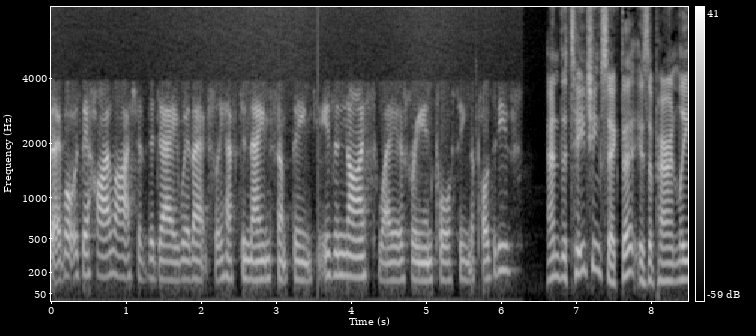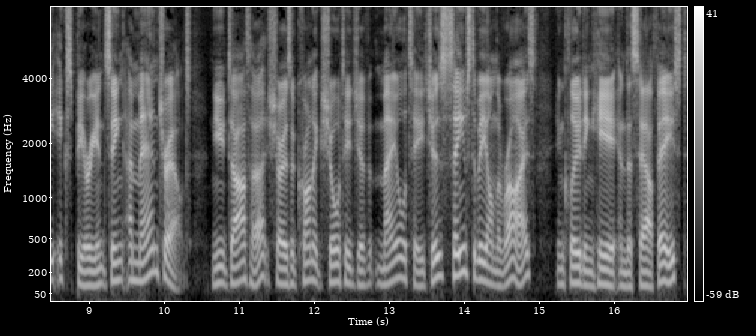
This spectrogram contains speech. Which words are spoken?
what was their highlight of the day, where they actually have to name something, is a nice way of reinforcing the positive. And the teaching sector is apparently experiencing a man drought. New data shows a chronic shortage of male teachers seems to be on the rise, including here in the southeast.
